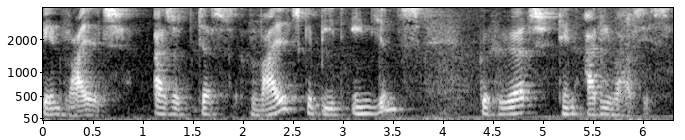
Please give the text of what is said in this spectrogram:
den Wald. Also das Waldgebiet Indiens gehört den Adivasis.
